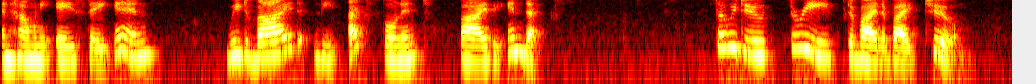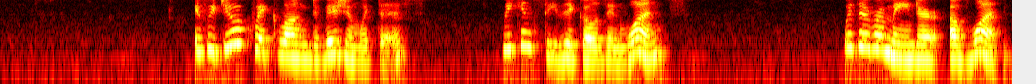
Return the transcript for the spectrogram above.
and how many a's stay in, we divide the exponent by the index. So we do 3 divided by 2. If we do a quick long division with this, we can see that it goes in once with a remainder of 1.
